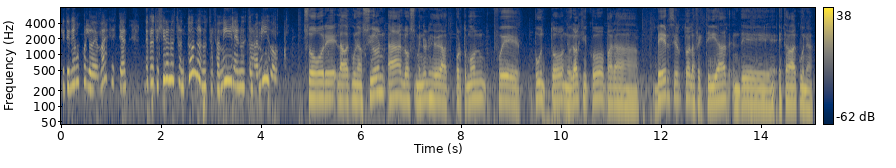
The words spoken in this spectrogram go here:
que tenemos por lo demás, Cristian, de proteger a nuestro entorno, a nuestra familia, a nuestros amigos. Sobre la vacunación a los menores de edad, Portomón fue punto neurálgico para ver cierto la efectividad de esta vacuna.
